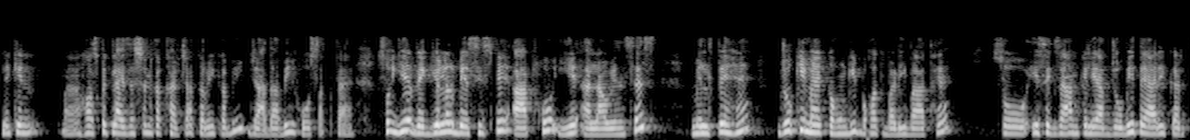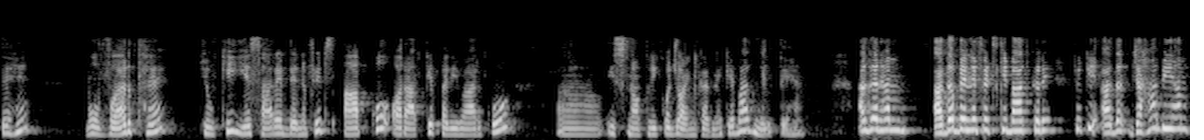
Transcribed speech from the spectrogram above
लेकिन हॉस्पिटलाइजेशन का खर्चा कभी कभी ज़्यादा भी हो सकता है। सो so, ये रेगुलर बेसिस पे आपको ये अलाउेंसेस मिलते हैं जो कि मैं कहूँगी बहुत बड़ी बात है। सो so, इस एग्ज़ाम के लिए आप जो भी तैयारी करते हैं वो वर्थ है क्योंकि ये सारे बेनिफिट्स आपको और आपके परिवार को इस नौकरी को ज्वाइन करने के बाद मिलते हैं। अगर हम अदर बेनिफिट्स की बात करें, क्योंकि अदर जहाँ भी हम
